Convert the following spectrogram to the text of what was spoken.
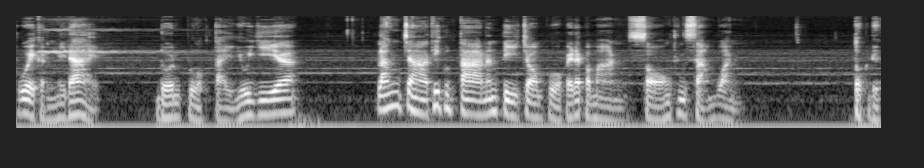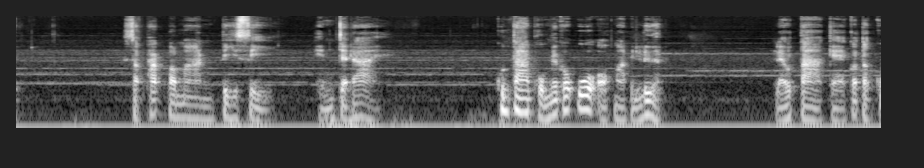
กล้วยกันไม่ได้ โดนปลวกไต่ยุยเยียหลังจากที่คุณตานั้นตีจอมปลวกไปได้ประมาณ 2-3 วัน ตกดึก สักพักประมาณตีสี่เห็นจะได้ คุณตาผมเนี่ยก็อ้วกออกมาเป็นเลือด แล้วตาแกก็ตะโก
